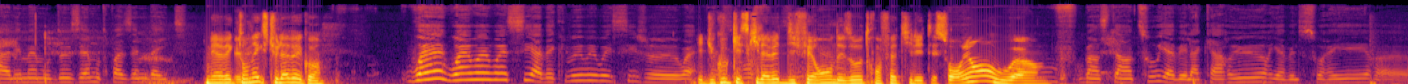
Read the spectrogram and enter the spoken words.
à aller même au deuxième ou troisième date. Mais avec ton ex, tu l'avais, quoi. Ouais, ouais, ouais, ouais, si, avec lui, oui, oui, si, je. Ouais. Et du coup, qu'est-ce qu'il avait de différent des autres En fait, il était souriant ou euh, Ben, c'était un tout, il y avait la carrure, il y avait le sourire, euh,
